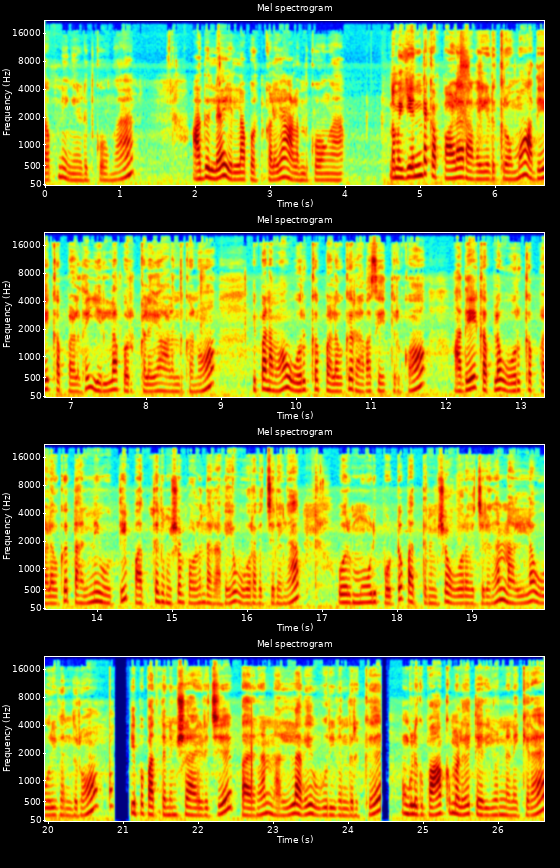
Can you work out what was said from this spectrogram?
கப் நீங்கள் எடுத்துக்கோங்க. அதில் எல்லா பொருட்களையும் அளந்துக்கோங்க. நம்ம எந்த கப்பால் ரவை எடுக்கிறோமோ அதே கப்பால் தான் எல்லா பொருட்களையும் அளந்துக்கணும். இப்போ நம்ம ஒரு கப் அளவுக்கு ரவை சேர்த்துருக்கோம். அதே கப்பில் ஒரு கப் அளவுக்கு தண்ணி ஊற்றி பத்து நிமிஷம் போல் இந்த ரவையை ஊற வச்சுடுங்க. ஒரு மூடி போட்டு பத்து நிமிஷம் ஊற வச்சுடுங்க. நல்லா ஊறி வந்துடும் இப்போ பத்து நிமிஷம் ஆயிடுச்சு. பாருங்கள் நல்லாவே ஊறி வந்திருக்கு. உங்களுக்கு பார்க்கும் பொழுதே தெரியும்னு நினைக்கிறேன்.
